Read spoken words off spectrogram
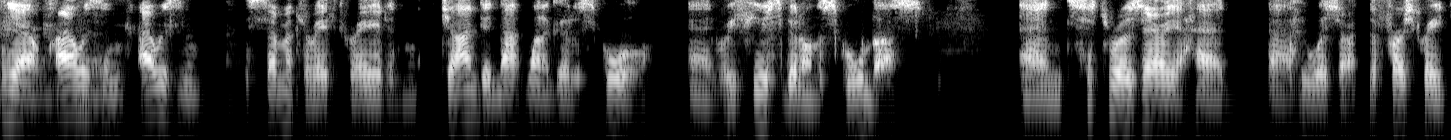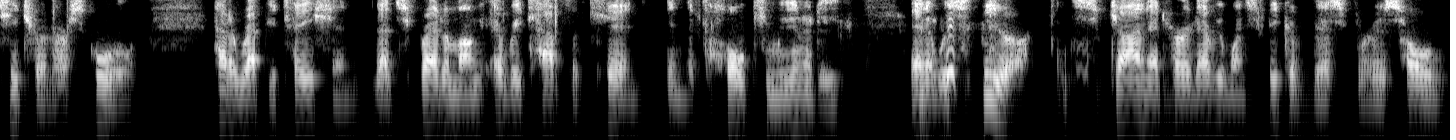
Yeah, I was in I was in seventh or eighth grade, and John did not want to go to school and refused to get on the school bus. And Sister Rosaria had, uh, who was our, the first grade teacher at our school, had a reputation that spread among every Catholic kid in the whole community, and it was fear. John had heard everyone speak of this for his whole,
